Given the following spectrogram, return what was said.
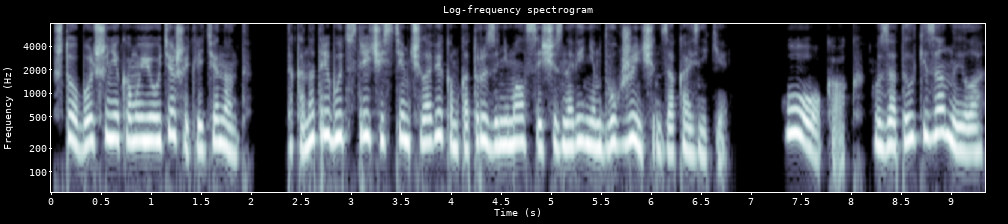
«Что, больше некому ее утешить, лейтенант?» Так она требует встречи с тем человеком, который занимался исчезновением двух женщин в заказнике. О, как! В затылке заныло.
